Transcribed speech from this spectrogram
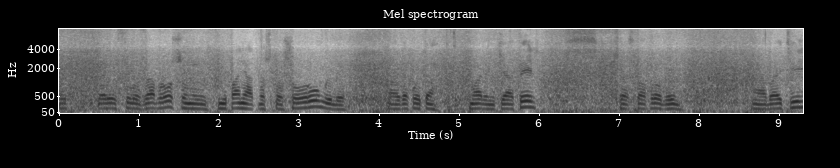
Вот, скорее всего, заброшенный, непонятно что, шоурум или а, какой-то маленький отель. Сейчас попробуем обойти,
